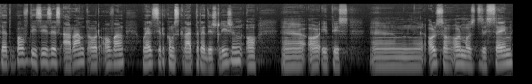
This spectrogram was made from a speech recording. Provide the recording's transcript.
that both diseases are round or oval, well circumscribed reddish lesion, or, uh, or it is um, also almost the same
